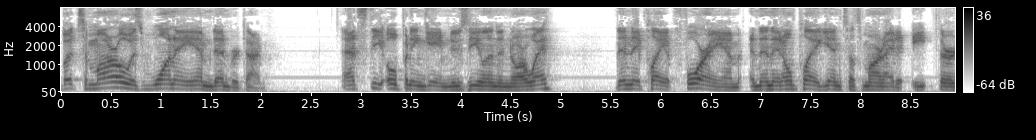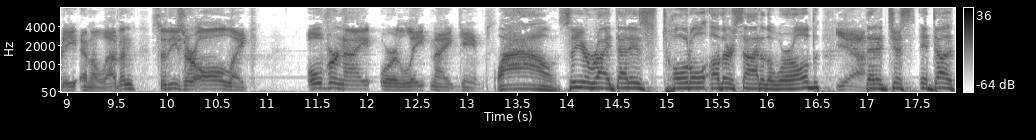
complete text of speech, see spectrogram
but tomorrow is 1 a.m. Denver time. That's the opening game, New Zealand and Norway. Then they play at 4 a.m. and then they don't play again until tomorrow night at 8:30 and 11. So these are all like overnight or late night games. Wow. So you're right. That is total other side of the world. Yeah. That it just it does.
